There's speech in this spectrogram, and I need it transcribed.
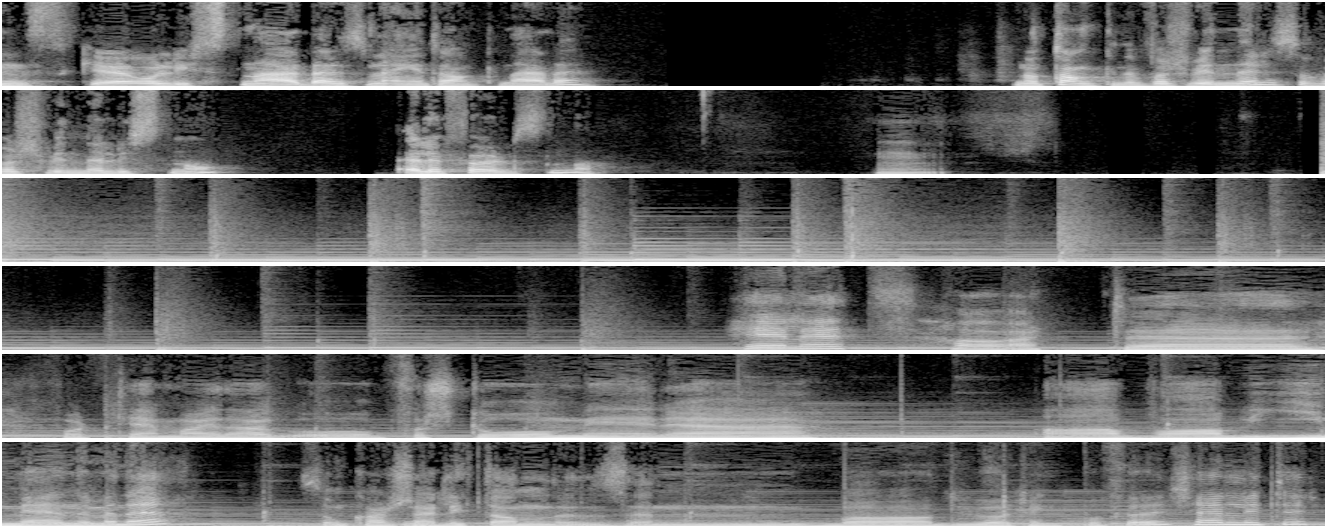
ønsket og lysten er der så lenge tankene er der. Når tankene forsvinner, så forsvinner lysten òg. Eller følelsen, da. Mm. Helhet har vært eh, vårt tema i dag, å forstå mer av hva vi mener med det. Som kanskje er litt annerledes enn hva du har tenkt på før, kjære lytter.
